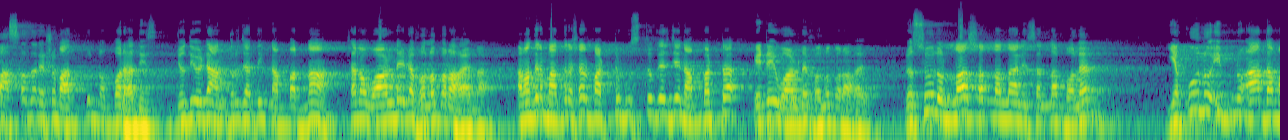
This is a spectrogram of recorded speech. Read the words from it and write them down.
পাঁচ হাজার একশো বাহাত্তর নম্বর হাদিস। যদিও এটা আন্তর্জাতিক নাম্বার না সারা ওয়ার্ল্ডে এটা ফলো করা হয় না? আমাদের মাদ্রাসার পাঠ্যপুস্তকের যে নাম্বারটা, এটাই ওয়ার্ল্ডে ফলো করা হয়। রসুল্লাহ সাল্লাহ আলি সাল্লাম বলেন, ইয়াকুলু ইবনু আদম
